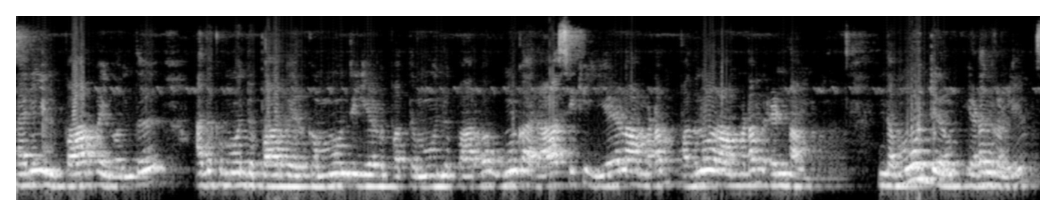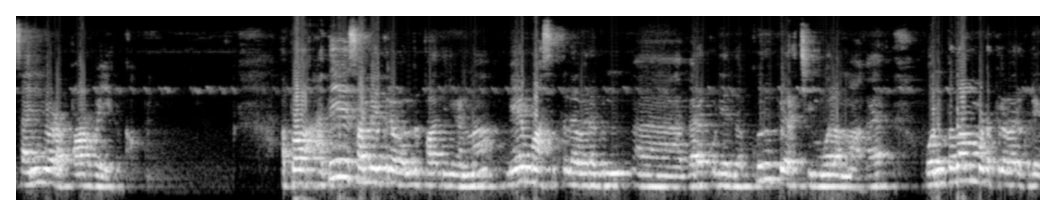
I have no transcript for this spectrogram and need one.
சனியின் பார்வை வந்து அதுக்கு மூன்று பார்வை இருக்கும். மூன்று ஏழு பத்து மூன்று பார்வை. உங்க ராசிக்கு ஏழாம் இடம் பதினோராம் இடம் ரெண்டாம் இடம். இந்த மூன்று இடங்கள்லையும் சனியோட பார்வை இருக்கும். அப்போ அதே சமயத்தில் வந்து பார்த்தீங்கன்னா மே மாதத்தில் வர வரக்கூடிய இந்த குறுப்பெயர்ச்சி மூலமாக ஒன்பதாம் இடத்துல வரக்கூடிய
